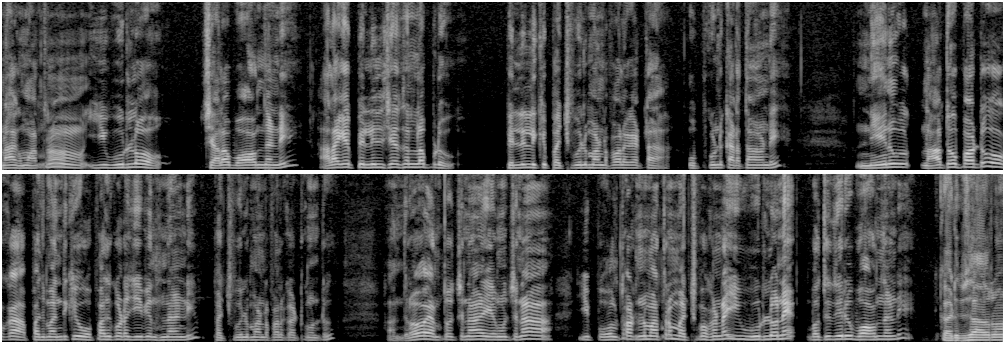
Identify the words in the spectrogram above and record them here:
నాకు మాత్రం ఈ ఊర్లో చాలా బాగుందండి. అలాగే పెళ్ళిళ్ళు చేసినప్పుడు పెళ్ళిళ్ళకి పచ్చిపూల మండపాలు గట్ట ఒప్పుకుంటూ కడతామండి. నేను నాతో పాటు ఒక పది మందికి ఉపాధి కూడా చూపిస్తున్నానండి. పచ్చిపూల మండపాలు కట్టుకుంటూ. అందులో ఎంత వచ్చినా ఏమొచ్చినా ఈ పూల తోటను మాత్రం మర్చిపోకుండా ఈ ఊర్లోనే బతుకుదిరిగి బాగుందండి. కడుపు సావరం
